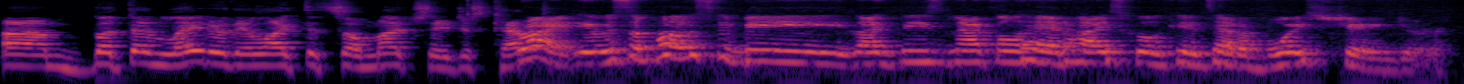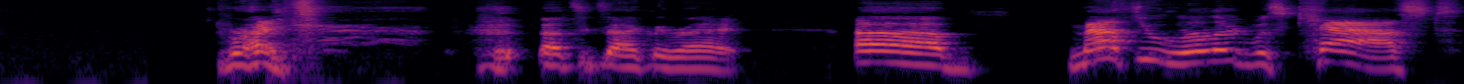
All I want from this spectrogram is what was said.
Um, but then later, they liked it so much they just kept it. right, it was supposed to be like these knucklehead high school kids had a voice changer. Right. That's exactly right. Um, Matthew Lillard was cast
